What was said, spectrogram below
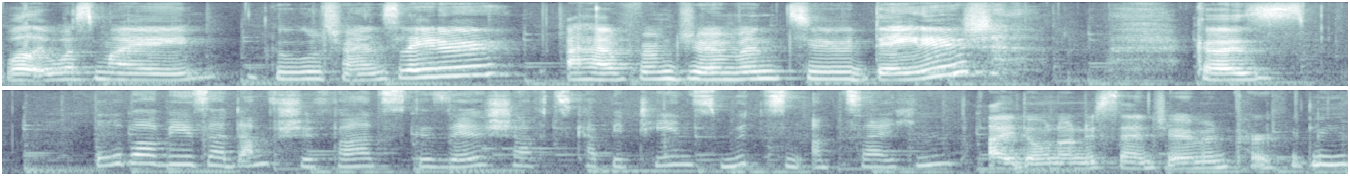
well, it was my Google Translator. I have from German to Danish because Oberweser Dampfschifffahrtsgesellschaftskapitäns Mützenabzeichen. I don't understand German perfectly.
